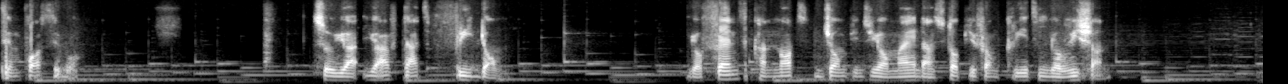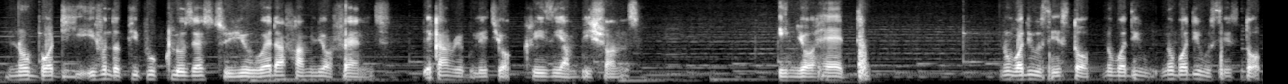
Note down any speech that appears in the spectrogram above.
it's impossible so you are, you have that freedom your friends cannot jump into your mind and stop you from creating your vision. Nobody, even the people closest to you, whether family or friends, they can't regulate your crazy ambitions in your head. Nobody will say stop. Nobody nobody will say stop.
